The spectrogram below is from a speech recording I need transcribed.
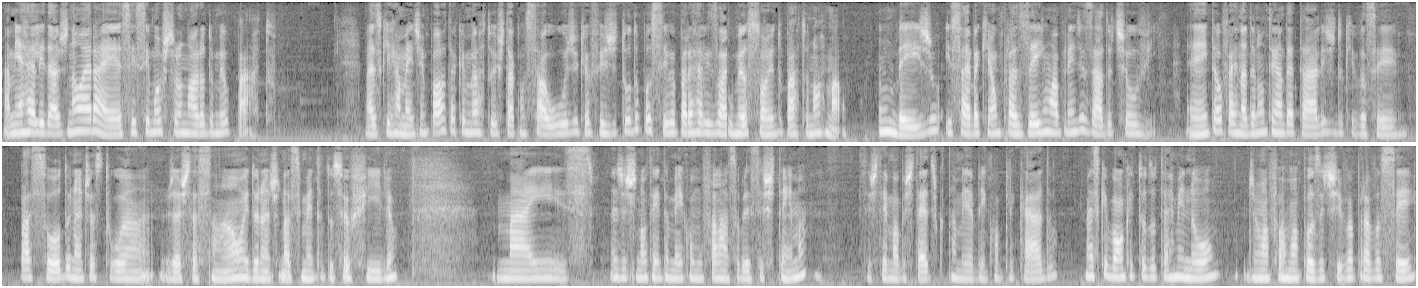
a minha realidade não era essa e se mostrou na hora do meu parto. Mas o que realmente importa é que o meu Arthur está com saúde e que eu fiz de tudo possível para realizar o meu sonho do parto normal. Um beijo e saiba que é um prazer e um aprendizado te ouvir. É, então, Fernanda, eu não tenho detalhes do que você passou durante a sua gestação e durante o nascimento do seu filho, mas a gente não tem também como falar sobre esse sistema. O sistema obstétrico também é bem complicado, mas que bom que tudo terminou de uma forma positiva para você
